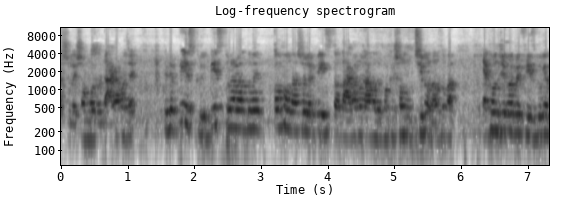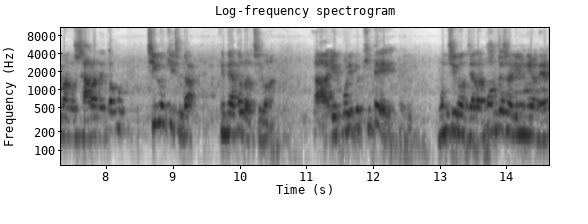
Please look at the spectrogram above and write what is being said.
আসলে সংগঠনটা আগানো যায়। এটা পেজ খুলি। পেজ খোলার মাধ্যমে তখন আসলে পেজ তত আগানো আমাদের পক্ষে সম্ভব ছিল না, অথবা এখন যেভাবে ফেসবুকে মানুষ সারা দেয়, তখন ছিল কিছুটা, কিন্তু এতটা ছিল না। এর পরিপ্রেক্ষিতে মুন্সিগঞ্জ জেলার পঞ্চসার ইউনিয়নের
